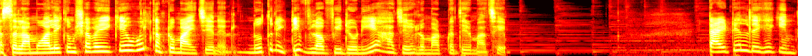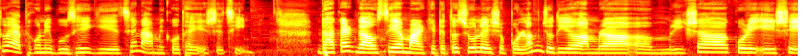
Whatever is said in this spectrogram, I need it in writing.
আসসালামু আলাইকুম সবাইকে ওয়েলকাম টু মাই চ্যানেল নতুন একটি ব্লগ ভিডিও নিয়ে হাজির হলাম আপনাদের মাঝে। টাইটেল দেখে কিন্তু এতক্ষণে বুঝেই গিয়েছেন আমি কোথায় এসেছি। ঢাকার গাউসিয়া মার্কেটে তো চলে এসে পড়লাম। যদিও আমরা রিক্সা করে এসে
